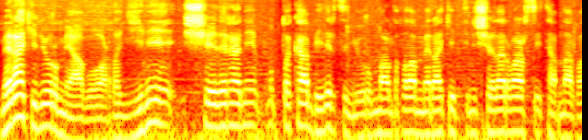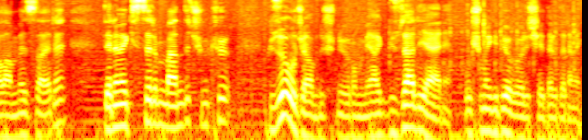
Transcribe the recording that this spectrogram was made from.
Merak ediyorum ya bu arada. Yeni şeyleri hani mutlaka belirtin. Yorumlarda falan merak ettiğiniz şeyler varsa itemler falan vesaire. Denemek isterim ben de çünkü güzel olacağını düşünüyorum ya. Güzel yani. Hoşuma gidiyor böyle şeyleri denemek.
